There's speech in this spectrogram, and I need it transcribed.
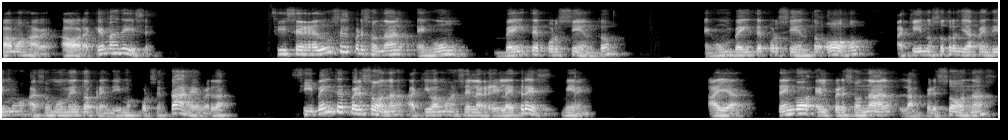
Vamos a ver. Ahora, ¿qué más dice? Si se reduce el personal en un 20%, en un 20%, ojo, aquí nosotros ya aprendimos, hace un momento aprendimos porcentaje, ¿verdad? Si 20 personas, aquí vamos a hacer la regla de 3. Miren, allá, tengo el personal, las personas,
